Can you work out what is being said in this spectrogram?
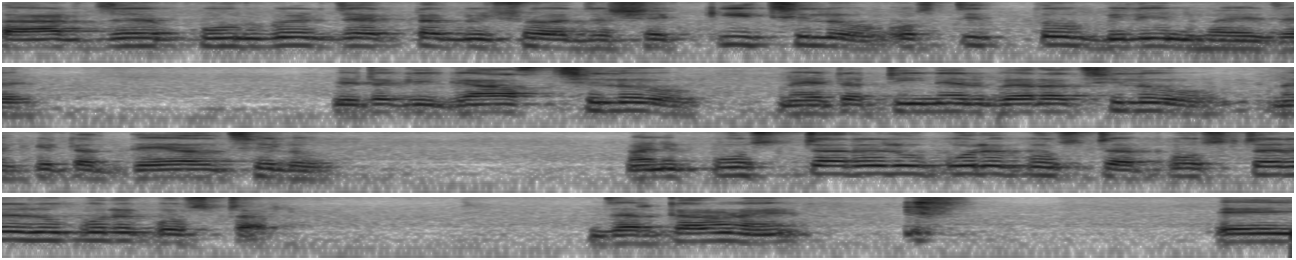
তার যে পূর্বের যে একটা বিষয় যে সে কি ছিল, অস্তিত্ব বিলীন হয়ে যায়। এটা কি গাছ ছিল, না এটা টিনের বেড়া ছিল, নাকি এটা দেয়াল ছিল? মানে পোস্টারের উপরে পোস্টার, পোস্টারের উপরে পোস্টার। যার কারণে এই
